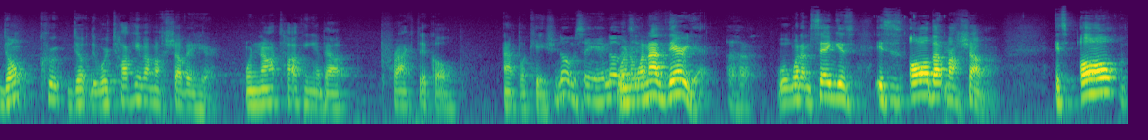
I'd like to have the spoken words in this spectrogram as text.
Don't, don't we're talking about machshava here. We're not talking about practical application. No, I'm saying I know. we're, we're not there yet. Uh-huh. Well, what I'm saying is, this is all about machshava. It's all,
